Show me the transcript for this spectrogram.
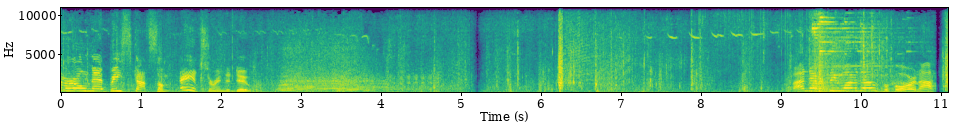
Whoever owned that beast's got some answering to do. I've never seen one of those before, and I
